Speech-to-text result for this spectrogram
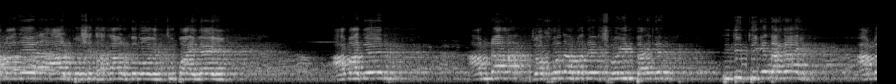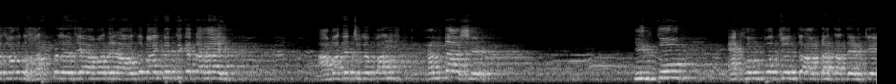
আমাদের আর বসে থাকার কোনো ইচ্ছু পাই নাই। আমাদের, আমরা যখন আমাদের শহীদ ভাইদের স্মৃতির দিকে তাকাই, আমরা যখন হসপিটালে যাই, আমাদের আহত ভাইদের দিকে তাকাই, আমাদের চোখে পান, কান্না আসে। কিন্তু এখন পর্যন্ত আমরা তাদেরকে,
